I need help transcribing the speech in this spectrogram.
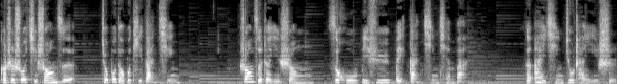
可是说起双子，就不得不提感情。双子这一生似乎必须被感情牵绊，跟爱情纠缠一世。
